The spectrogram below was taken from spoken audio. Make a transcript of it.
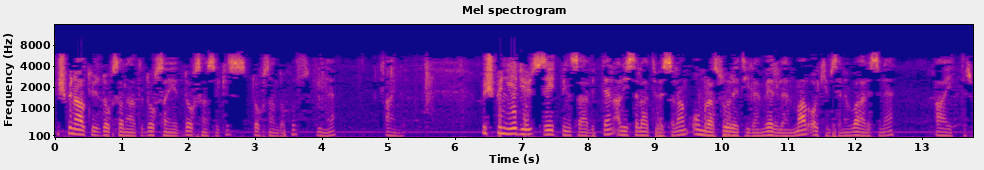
3696 97 98 99 yine aynı. 3700 Zeyd bin Sabit'ten aleyhissalatü vesselam Umra suretiyle verilen mal o kimsenin varisine aittir.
